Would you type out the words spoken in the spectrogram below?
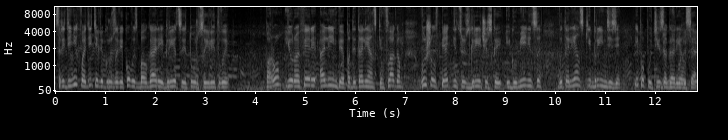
Среди них водители грузовиков из Болгарии, Греции, Турции и Литвы. Паром Юрофери «Олимпия» под итальянским флагом вышел в пятницу из греческой игуменицы в итальянский Бриндизи и по пути загорелся.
